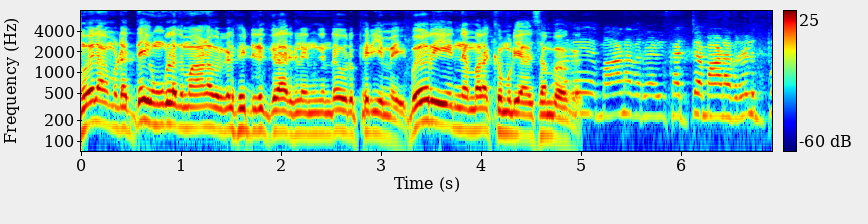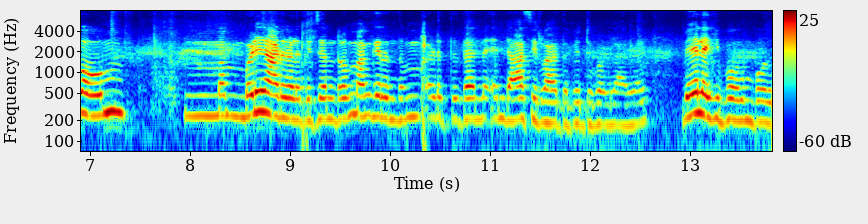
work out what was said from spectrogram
முதலாம் இடத்தை உங்களது மாணவர்கள் பெற்றிருக்கிறார்கள் என்கின்ற ஒரு பெரியமை வேறு இந்த மறக்க முடியாத சம்பவங்கள்? மாணவர்கள் கற்ற மாணவர்கள் இப்போவும் வெளிநாடுகளுக்கு சென்றும் அங்கிருந்தும் எடுத்து தன் இந்த ஆசீர்வாதத்தை பெற்றுக்கொள்வார்கள். வேலைக்கு போகும்போது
